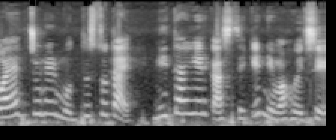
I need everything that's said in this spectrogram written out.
কয়েকজনের মধ্যস্থতায় নিতাইয়ের কাছ থেকে নেওয়া হয়েছে।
